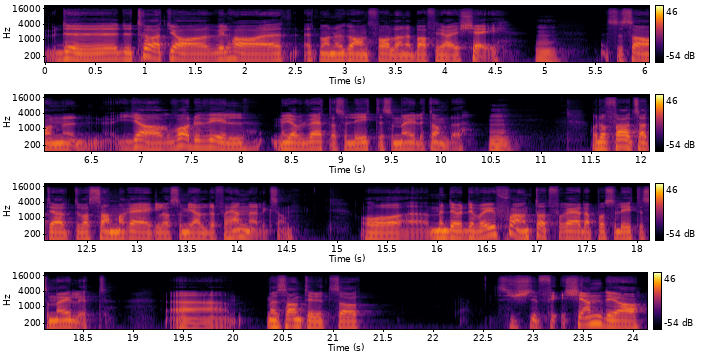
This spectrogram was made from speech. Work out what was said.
du, du tror att jag vill ha ett, ett monogamt förhållande bara för jag är tjej? Så sa hon, gör vad du vill, men jag vill veta så lite som möjligt om det. Och då förutsatte jag att det var samma regler som gällde för henne liksom. Och, men det, det var ju skönt att få reda på så lite som möjligt. Eh, men samtidigt så, kände jag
